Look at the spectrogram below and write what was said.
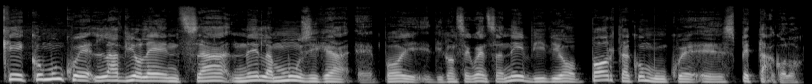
che comunque la violenza nella musica e poi di conseguenza nei video porta comunque eh, spettacolo,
